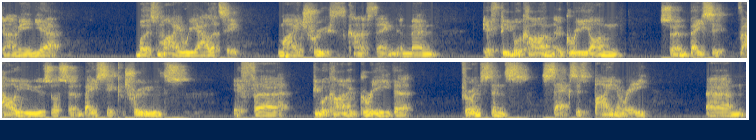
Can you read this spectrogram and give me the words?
you know what I mean? Yeah. Well, it's my reality, my truth, kind of thing. And then, if people can't agree on certain basic values or certain basic truths, if uh, people can't agree that, for instance, sex is binary, um,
